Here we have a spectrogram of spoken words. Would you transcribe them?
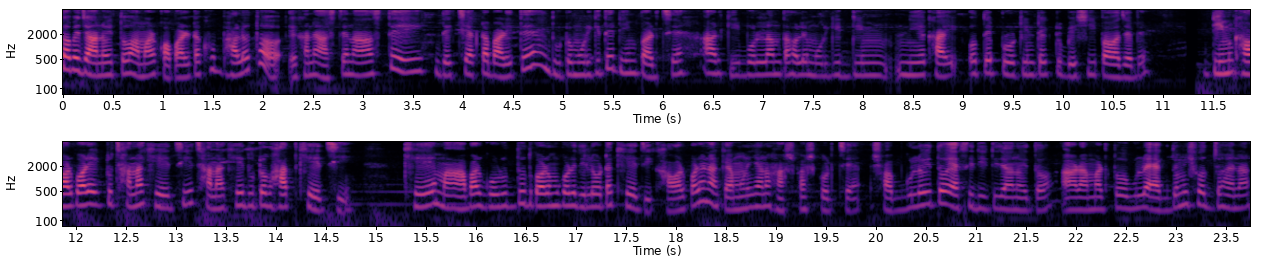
তবে জানোই তো, আমার কপালটা খুব ভালো তো। এখানে আসতে না আসতেই দেখছি একটা বাড়িতে দুটো মুরগিতে ডিম পারছে আর কি বললাম, তাহলে মুরগির ডিম নিয়ে খাই। ওতে প্রোটিনটা একটু বেশিই পাওয়া যাবে। ডিম খাওয়ার পরে একটু ছানা খেয়েছি। ছানা খেয়ে দুটো ভাত খেয়েছি। খেয়ে মা আবার গরুর দুধ গরম করে দিল, ওটা খেয়েছি। খাওয়ার পরে না কেমনই যেন হাঁসফাঁস করছে। সবগুলোই তো অ্যাসিডিটি, জানোই তো। আর আমার তো ওগুলো একদমই সহ্য হয় না।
